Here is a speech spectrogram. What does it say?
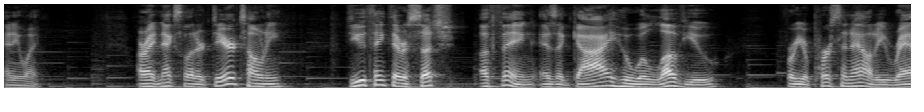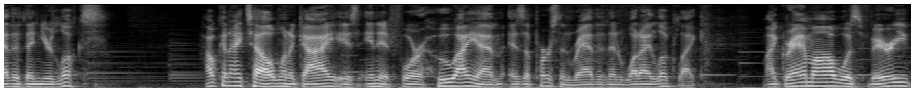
Anyway. All right, next letter. Dear Tony, do you think there is such a thing as a guy who will love you for your personality rather than your looks? How can I tell when a guy is in it for who I am as a person rather than what I look like? My grandma was very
